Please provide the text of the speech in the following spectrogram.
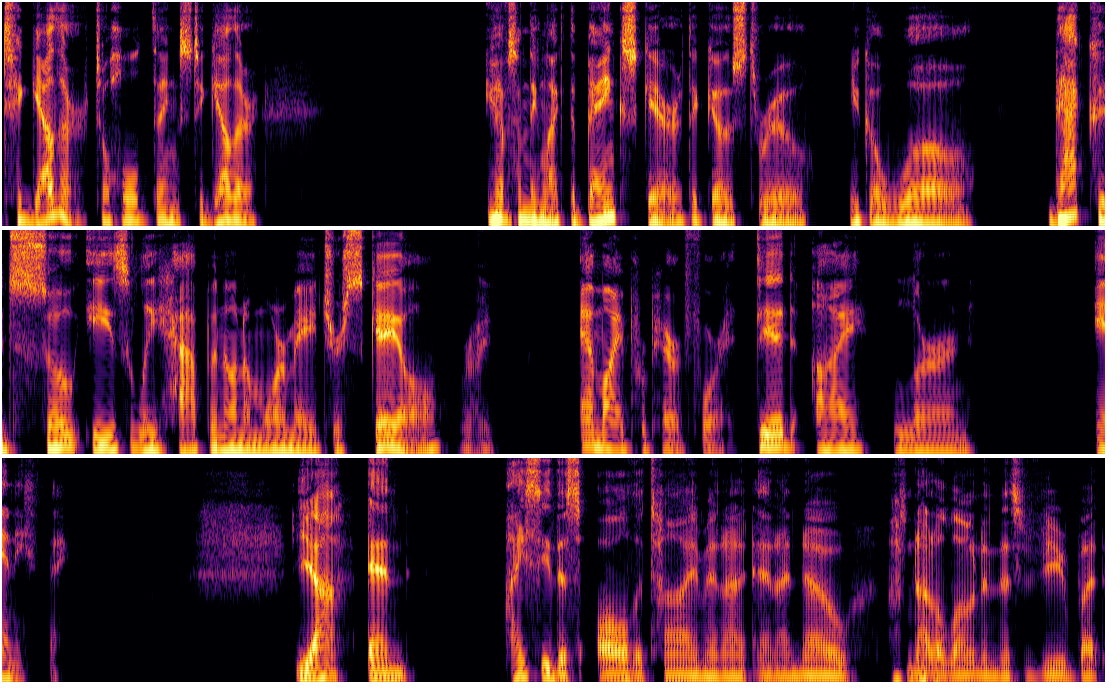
together, to hold things together. You have something like the bank scare that goes through, you go, whoa, that could so easily happen on a more major scale Right. Am I prepared for it? Did I learn anything? Yeah, and I see this all the time, and I and I know I'm not alone in this view, but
